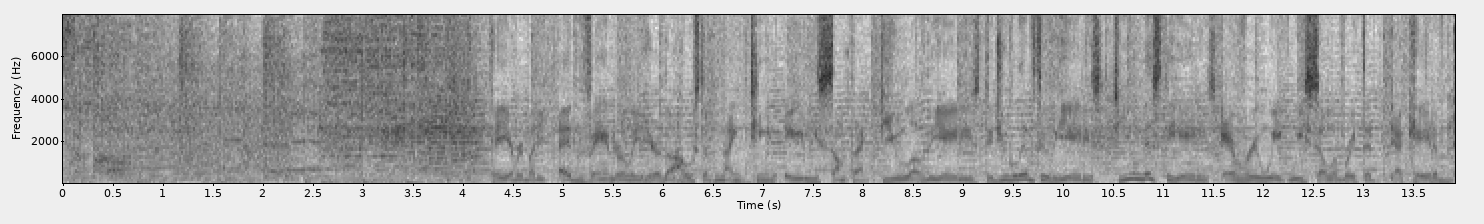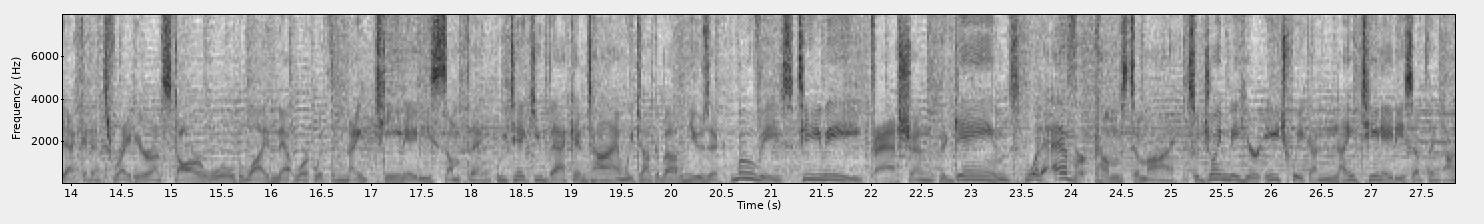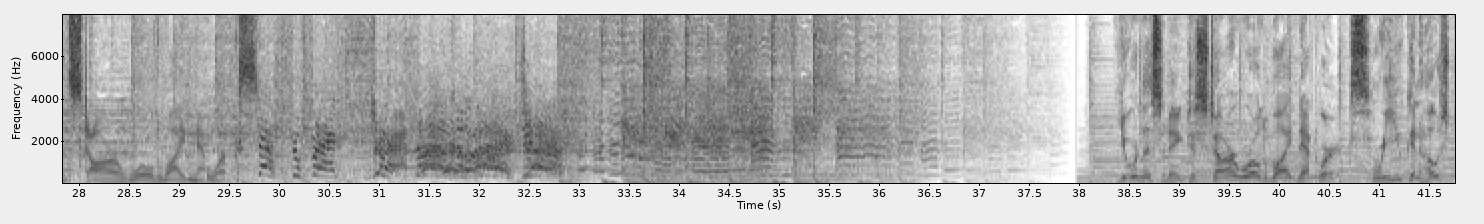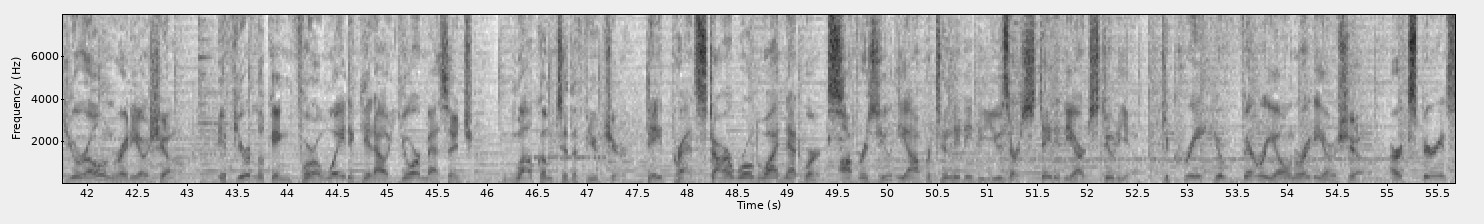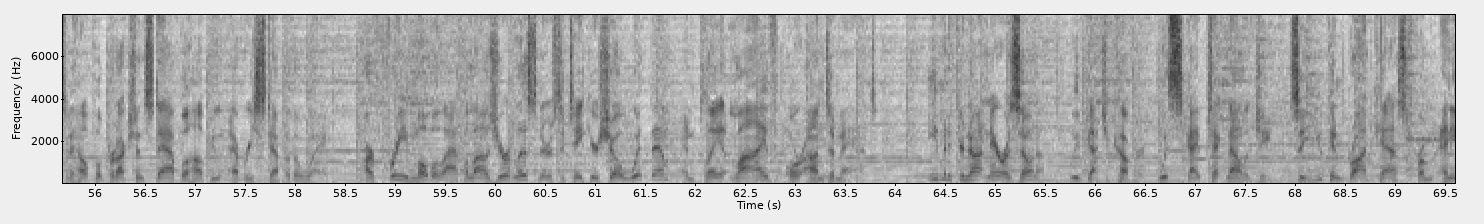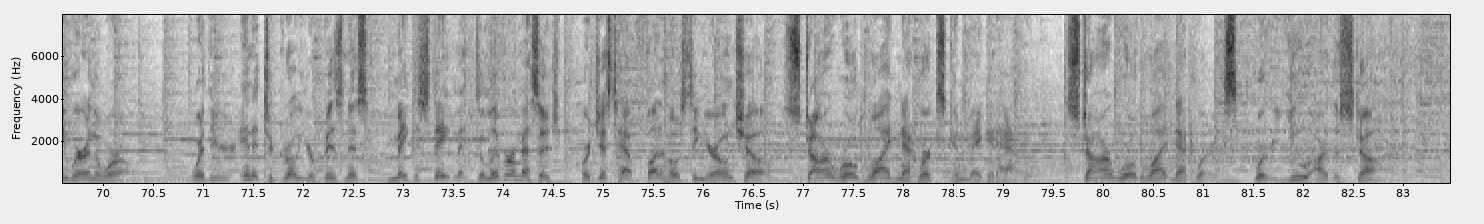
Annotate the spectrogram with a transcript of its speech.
Hey everybody, Ed Vanderlee here, the host of 1980 Something. Do you love the 80s? Did you live through the 80s? Do you miss the 80s? Every week we celebrate the decade of decadence right here on Star Worldwide Network with 1980 Something. We take you back in time. We talk about music, movies, TV, fashion, the games, whatever comes to mind. So join me here each week on 1980 Something on Star Worldwide Networks. You're listening to Star Worldwide Networks, where you can host your own radio show. If you're looking for a way to get out your message, welcome to the future. Dave Pratt Star Worldwide Networks offers you the opportunity to use our state of the art studio to create your very own radio show. Our experienced and helpful production staff will help you every step of the way. Our free mobile app allows your listeners to take your show with them and play it live or on demand. Even if you're not in Arizona, we've got you covered with Skype technology so you can broadcast from anywhere in the world. Whether you're in it to grow your business, make a statement, deliver a message, or just have fun hosting your own show, Star Worldwide Networks can make it happen. Star Worldwide Networks, where you are the star.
